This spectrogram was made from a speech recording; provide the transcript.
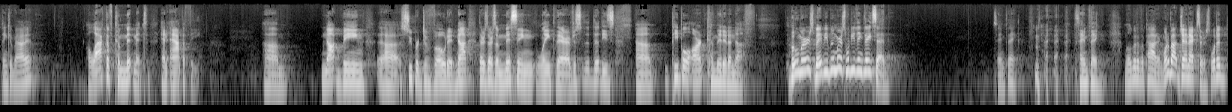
Think about it. A lack of commitment and apathy. Um, not being uh, super devoted. Not there's there's a missing link there of just the, the, these um, people aren't committed enough. Boomers, baby boomers, what do you think they said? Same thing. Same thing. A little bit of a pattern. What about Gen Xers? What did,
